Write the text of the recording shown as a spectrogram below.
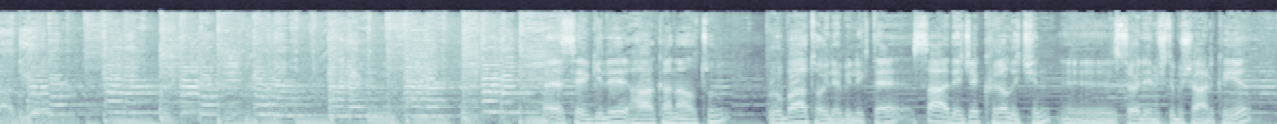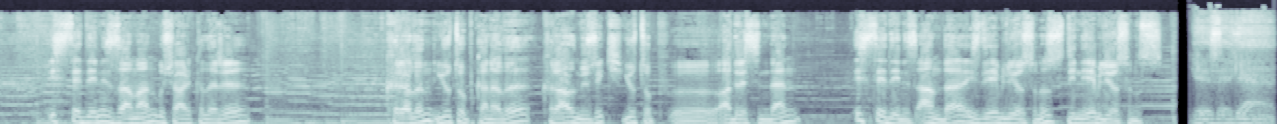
Radyo Evet sevgili Hakan Altun Rubato ile birlikte sadece kral için e, söylemişti bu şarkıyı. İstediğiniz zaman bu şarkıları Kral'ın YouTube kanalı Kral Müzik YouTube e, adresinden istediğiniz anda izleyebiliyorsunuz, dinleyebiliyorsunuz. Gezegen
